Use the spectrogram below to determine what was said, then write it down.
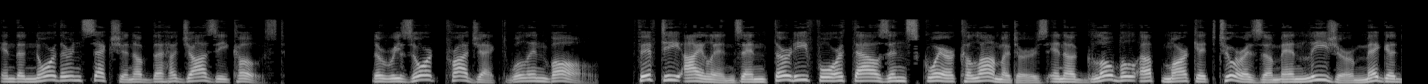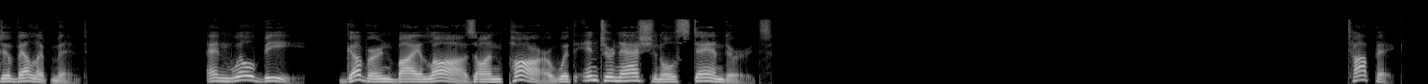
in the northern section of the Hijazi coast. The resort project will involve 50 islands and 34,000 square kilometers in a global upmarket tourism and leisure mega-development, and will be governed by laws on par with international standards. Topic:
